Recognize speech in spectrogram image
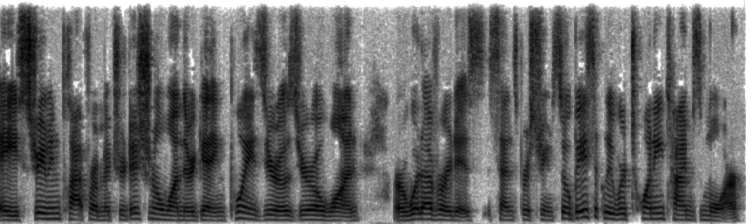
a streaming platform, a traditional one, they're getting 0.001 or whatever it is cents per stream. So basically, we're 20 times more.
